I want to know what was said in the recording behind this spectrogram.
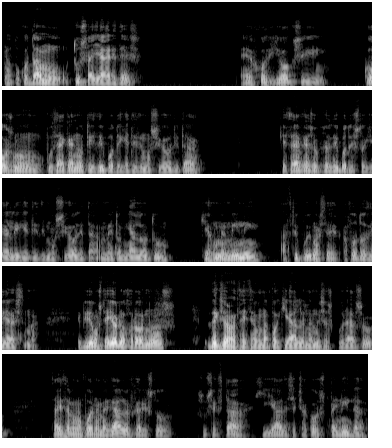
από κοντά μου τους σαγιάριδες, έχω διώξει κόσμο που θα έκανε οτιδήποτε για τη δημοσιότητα και θα έβγαζε οποιοδήποτε στο γυαλί για τη δημοσιότητα με το μυαλό του και έχουμε μείνει αυτοί που είμαστε αυτό το διάστημα. Επειδή όμως τελειώνει ο χρόνος, δεν ξέρω αν θα ήθελα να πω και άλλα, να μην σας κουράσω. Θα ήθελα να πω ένα μεγάλο ευχαριστώ στους 7.650,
